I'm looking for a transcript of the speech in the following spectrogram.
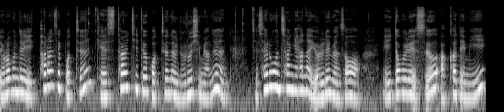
여러분들이 이 파란색 버튼, Get Started 버튼을 누르시면은 이제 새로운 창이 하나 열리면서 AWS 아카데미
